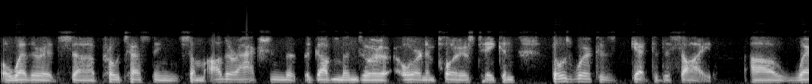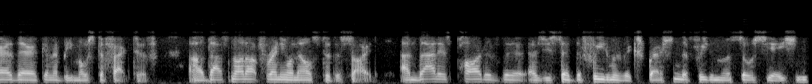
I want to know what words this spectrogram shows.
or whether it's uh, protesting some other action that the government or, or an employer has taken. Those workers get to decide uh, where they're going to be most effective. Uh, that's not up for anyone else to decide. And that is part of the, as you said, the freedom of expression, the freedom of association,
